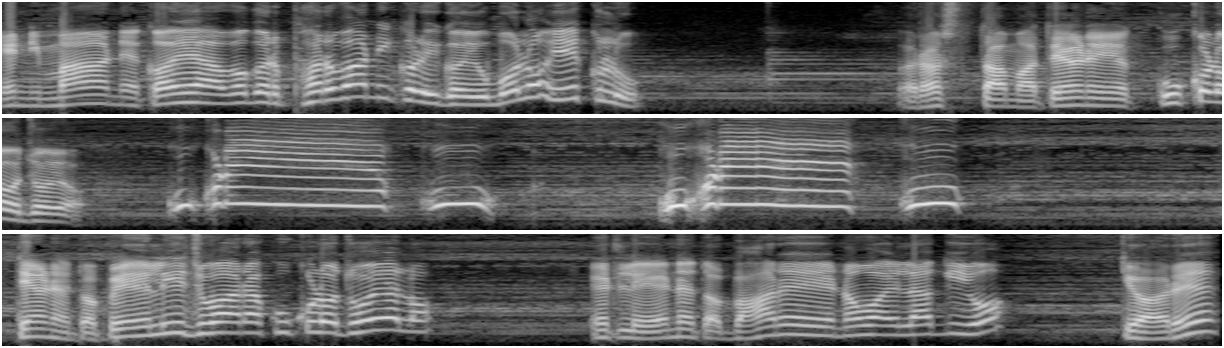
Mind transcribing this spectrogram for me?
એની માને કહ્યા વગર ફરવા નીકળી ગયું. બોલો એકલું. રસ્તામાં તેણે એક કુકડો જોયો. કુકડી, કુક કુકડી, કુક. તેણે તો પહેલી જ વાર આ કુકડો જોયેલો. એટલે એને તો ભારે નવાઈ લાગી હો કે અરે,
